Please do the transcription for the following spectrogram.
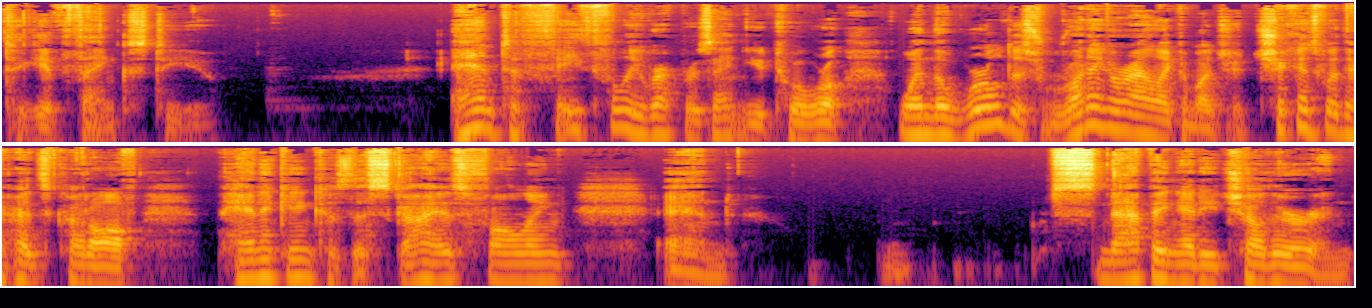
to give thanks to you, and to faithfully represent you to a world when the world is running around like a bunch of chickens with their heads cut off, panicking because the sky is falling, and snapping at each other and,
